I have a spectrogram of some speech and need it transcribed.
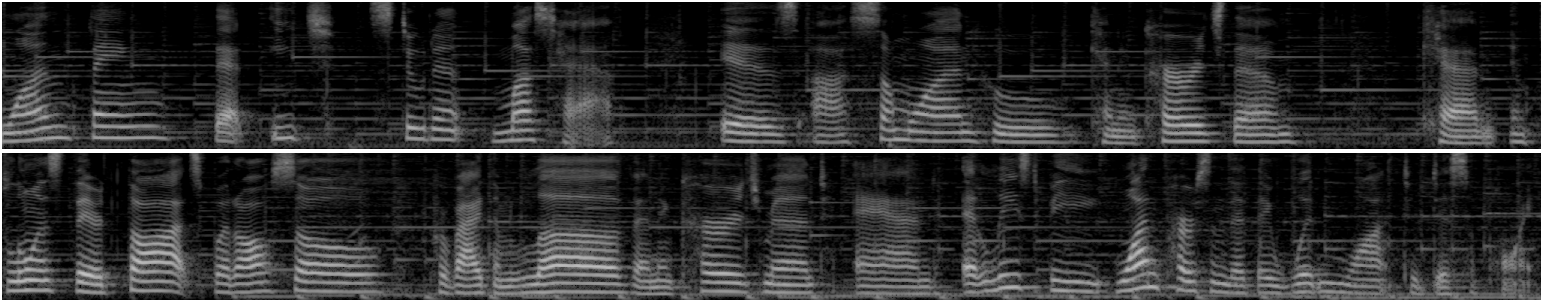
One thing that each student must have is uh, someone who can encourage them, can influence their thoughts, but also provide them love and encouragement, and at least be one person that they wouldn't want to disappoint.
